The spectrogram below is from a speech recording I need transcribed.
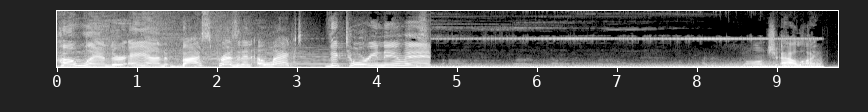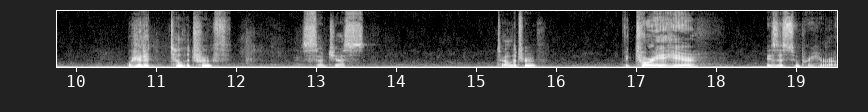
Homelander and Vice President elect Victoria Neuman. Staunch ally. We're here to tell the truth. So just tell the truth. Victoria here is a superhero.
